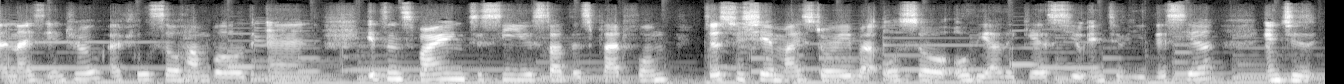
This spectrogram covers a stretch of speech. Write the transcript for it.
a nice intro. I feel so humbled, and it's inspiring to see you start this platform just to share my story, but also all the other guests you interviewed this year, and to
